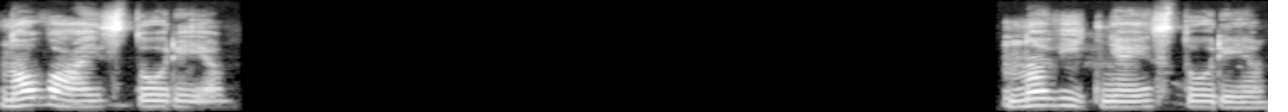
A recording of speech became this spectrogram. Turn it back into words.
нова історія, новітня історія,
